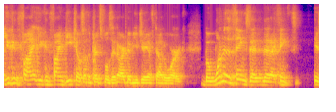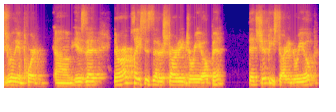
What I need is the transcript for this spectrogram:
you can find you can find details on the principles at rwjf.org. But one of the things that that I think is really important um, is that there are places that are starting to reopen that should be starting to reopen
